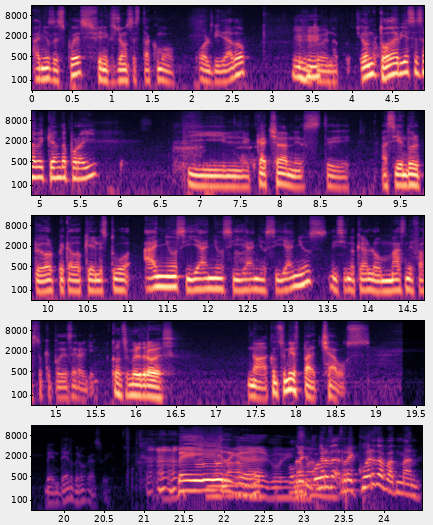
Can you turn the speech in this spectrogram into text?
años después, Phoenix Jones está como olvidado dentro de la cuestión. Todavía se sabe que anda por ahí y le cachan este haciendo el peor pecado que él estuvo años y años y años y años diciendo que era lo más nefasto que podía ser alguien. Consumir drogas. No, consumir es para chavos. Vender drogas, güey. Verga, güey. recuerda, recuerda, Batman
